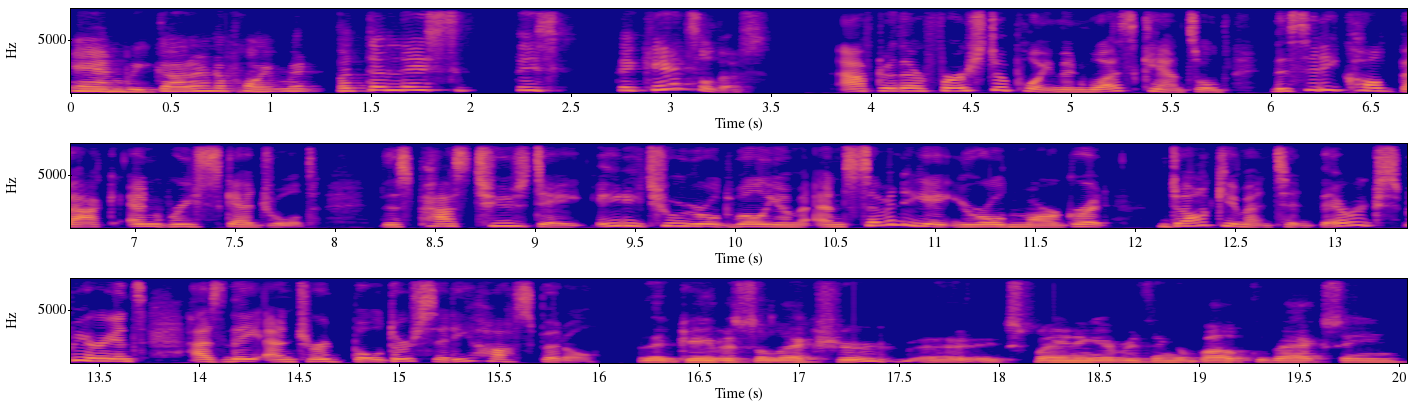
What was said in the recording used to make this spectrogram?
and we got an appointment, but then they, they, they canceled us. After their first appointment was canceled, the city called back and rescheduled. This past Tuesday, 82 year old William and 78 year old Margaret documented their experience as they entered Boulder City Hospital that gave us a lecture uh, explaining everything about the vaccine,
